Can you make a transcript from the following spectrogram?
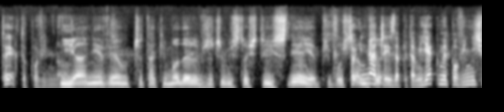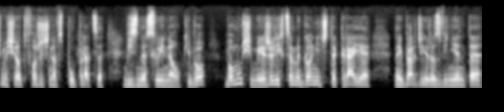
to jak to powinno? Ja nie wiem, czy taki model w rzeczywistości istnieje. To Przypuszczam, inaczej że zapytam, jak my powinniśmy się otworzyć na współpracę biznesu i nauki? Bo, bo musimy, jeżeli chcemy gonić te kraje najbardziej rozwinięte,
